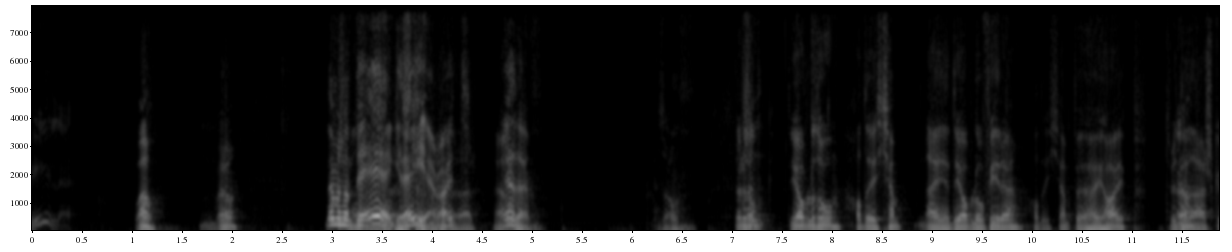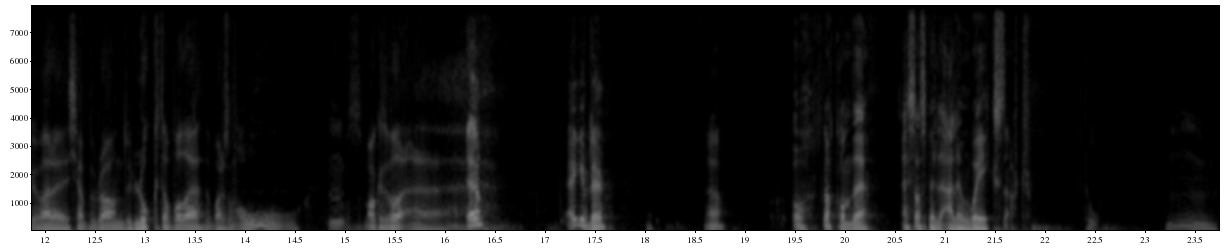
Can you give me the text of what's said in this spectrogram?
Really? Wow. Ja. Nei, men sånn, det er en greie, det right? Ja. Det er det. Så. Det er sånn, Diablo 2 hadde kjempe... Nei, Diablo 4 hadde kjempehøy hype. Trodde Ja. det her skulle være kjempebra. Du lukta på det. Det er bare sånn oh. Mm. Og så smaket du på det. Eh. Egentlig. Ja. Åh, snakk om det. Jeg skal spille Alan Wake snart. Mm.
